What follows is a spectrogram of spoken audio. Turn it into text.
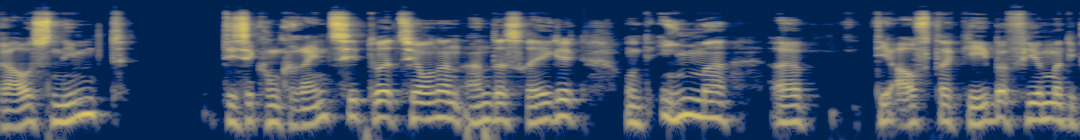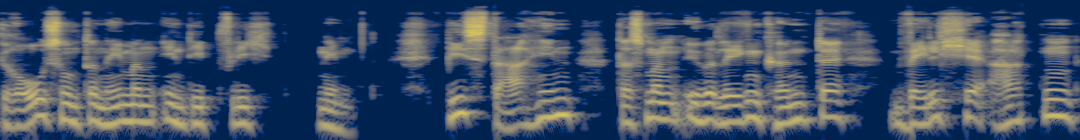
rausnimmt, diese Konkurrenzsituationen anders regelt und immer äh, die Auftraggeberfirma, die Großunternehmen in die Pflicht nimmt bis dahin, dass man überlegen könnte, welche Arten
